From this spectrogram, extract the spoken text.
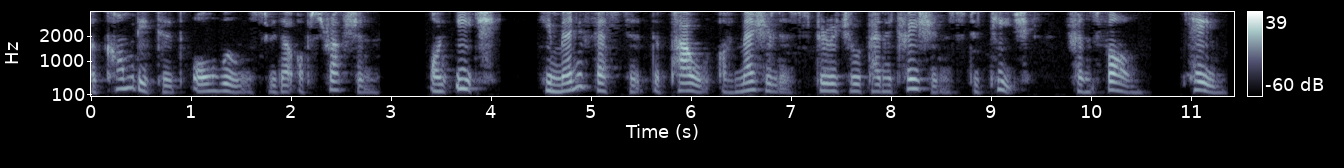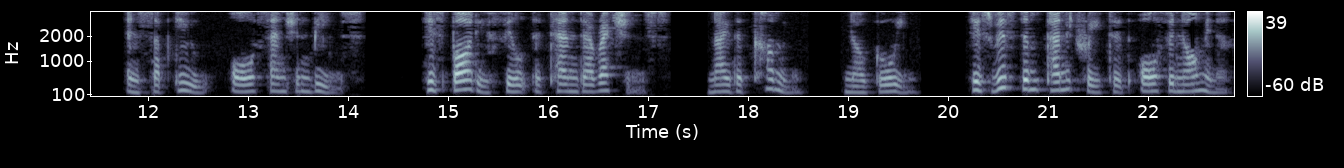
accommodated all wills without obstruction. On each he manifested the power of measureless spiritual penetrations to teach, transform, tame, and subdue all sentient beings. His body filled the ten directions, neither coming nor going. His wisdom penetrated all phenomena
